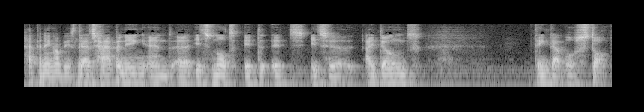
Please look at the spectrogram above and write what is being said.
happening obviously that's happening, and uh, it's not it it's it's a I don't think that will stop.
